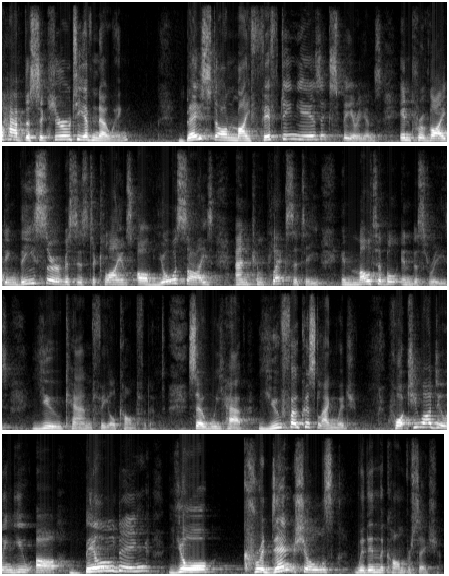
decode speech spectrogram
have the security of knowing, based on my 15 years experience in providing these services to clients of your size and complexity in multiple industries, you can feel confident. So we have you-focused language. What you are doing, you are building your credentials within the conversation.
